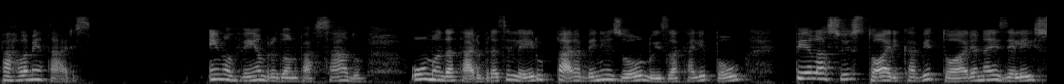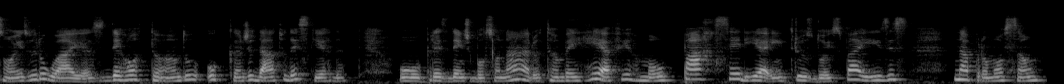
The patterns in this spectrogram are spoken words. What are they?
parlamentares. Em novembro do ano passado, o mandatário brasileiro parabenizou Luiz Lacalipou pela sua histórica vitória nas eleições uruguaias, derrotando o candidato da esquerda. O presidente Bolsonaro também reafirmou parceria entre os dois países na promoção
